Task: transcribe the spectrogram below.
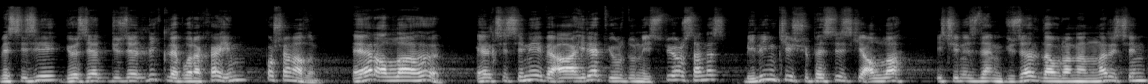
ve sizi güzel güzellikle bırakayım boşanalım. Eğer Allah'ı, elçisini ve ahiret yurdunu istiyorsanız bilin ki şüphesiz ki Allah içinizden güzel davrananlar için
